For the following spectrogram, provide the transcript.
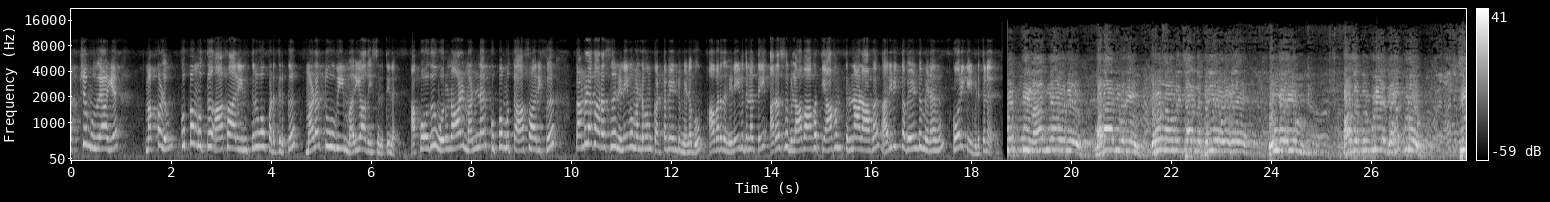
அச்சமுதாய மக்களும் குப்பமுத்து ஆசாரியின் திருவுப்படத்திற்கு மலர் தூவி மரியாதை செலுத்தினர். அப்போது ஒரு நாள் மன்னர் குப்பமுத்து ஆசாரிக்கு தமிழக அரசு நினைவு மண்டபம் கட்ட வேண்டும் எனவும் அவரது நினைவு தினத்தை அரசு விழாவாக தியாகம் திருநாளாக அறிவிக்க வேண்டும் எனவும் கோரிக்கை விடுத்தனர். மடாதிபதி திருவண்ணாமலை சார்ந்த பெரியவர் அவர்களே உங்களையும் பாசத்திற்குரிய ஜெகத்குரு ஸ்ரீ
